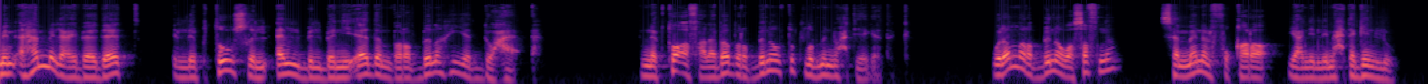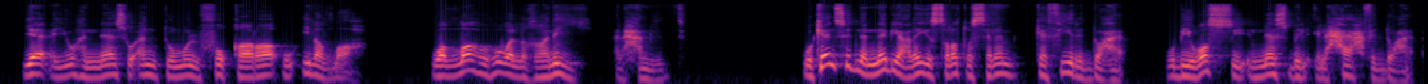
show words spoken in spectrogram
من أهم العبادات اللي بتوصل قلب البني آدم بربنا هي الدعاء. إنك تقف على باب ربنا وتطلب منه احتياجاتك. ولما ربنا وصفنا سمانا الفقراء يعني اللي محتاجين له. يا أيها الناس أنتم الفقراء إلى الله. والله هو الغني الحميد. وكان سيدنا النبي عليه الصلاة والسلام كثير الدعاء وبيوصي الناس بالإلحاح في الدعاء.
